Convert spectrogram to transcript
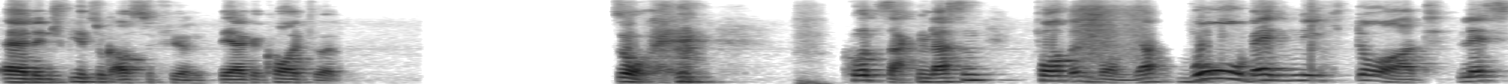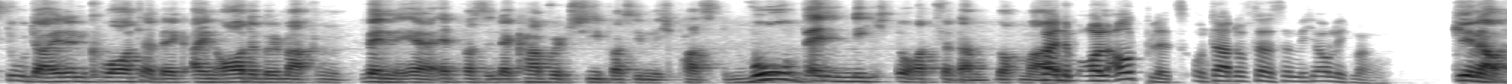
äh, den Spielzug auszuführen, der gecallt wird. So, kurz sacken lassen. Fourth and One, ja. Wo, wenn nicht dort, lässt du deinen Quarterback ein Audible machen, wenn er etwas in der Coverage sieht, was ihm nicht passt? Wo, wenn nicht dort, verdammt nochmal? Bei einem All-Out-Blitz. Und da durfte er es nämlich auch nicht machen. Genau.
